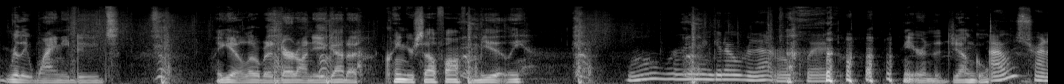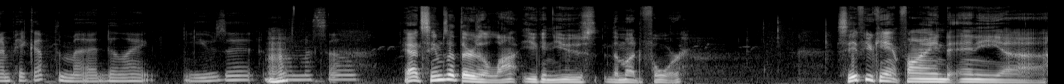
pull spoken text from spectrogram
really whiny dudes. You get a little bit of dirt on you, you gotta clean yourself off immediately. well, we're gonna get over that real quick. You're in the jungle. I was trying to pick up the mud to like use it Mm-hmm. on myself. Yeah, it seems that there's a lot you can use the mud for. See if you can't find any uh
